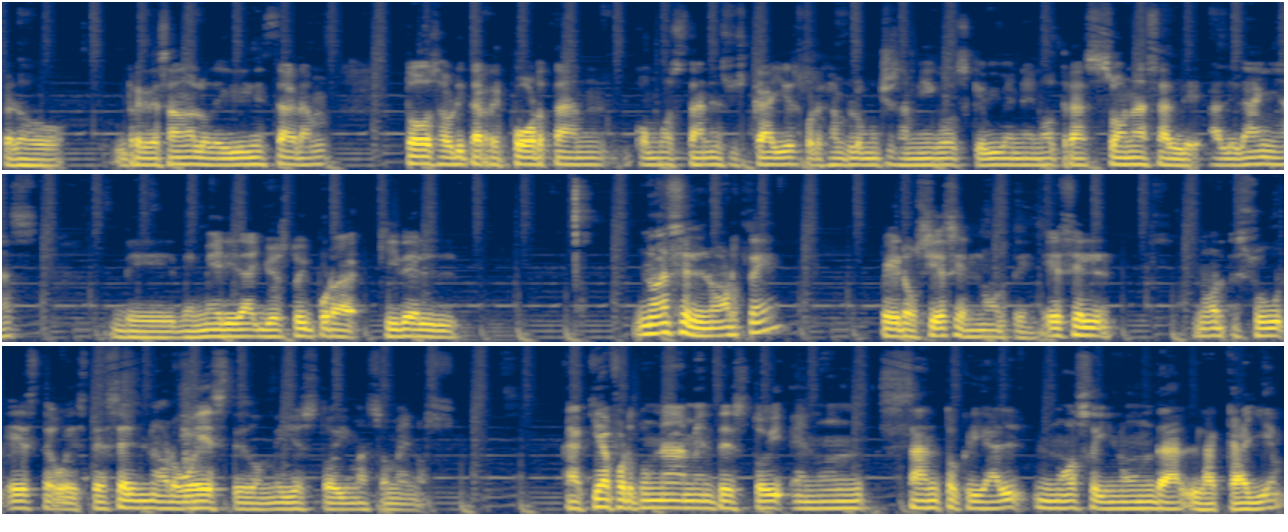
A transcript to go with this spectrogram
pero regresando a lo del Instagram, todos ahorita reportan cómo están en sus calles, por ejemplo, muchos amigos que viven en otras zonas aledañas de, de Mérida, yo estoy por aquí del, no es el norte, pero sí es el norte, es el norte, sur, este, oeste, es el noroeste donde yo estoy más o menos. Aquí afortunadamente estoy en un santo crial, no se inunda la calle,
